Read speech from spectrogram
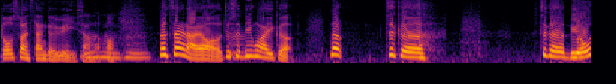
都算三个月以上的哦。那再来哦，就是另外一个，那这个这个流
